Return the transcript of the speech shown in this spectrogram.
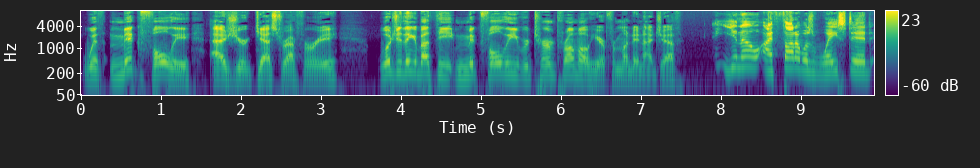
with Mick Foley as your guest referee. What'd you think about the Mick Foley return promo here for Monday Night, Jeff? You know, I thought it was wasted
